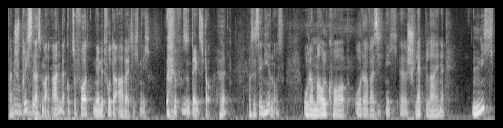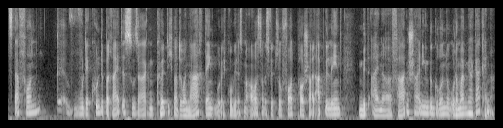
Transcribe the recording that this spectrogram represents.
Dann sprichst du das mal an, da kommt sofort, ne, mit Futter arbeite ich nicht. du denkst, stopp, hä? Was ist denn hier los? Oder Maulkorb oder weiß ich nicht, äh, Schleppleine. Nichts davon, äh, wo der Kunde bereit ist zu sagen, könnte ich mal drüber nachdenken oder ich probiere das mal aus und es wird sofort pauschal abgelehnt mit einer fadenscheinigen Begründung oder mal ja gar keiner.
